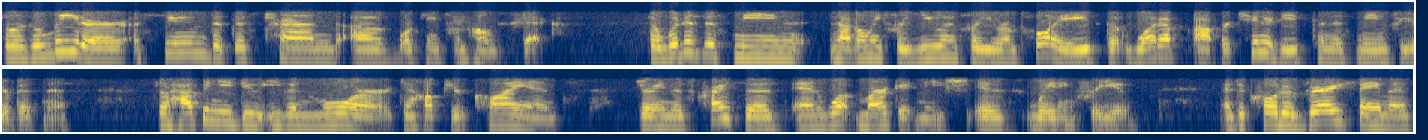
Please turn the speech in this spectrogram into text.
So, as a leader, assume that this trend of working from home sticks. So, what does this mean not only for you and for your employees, but what opportunities can this mean for your business? So, how can you do even more to help your clients during this crisis, and what market niche is waiting for you? And to quote a very famous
